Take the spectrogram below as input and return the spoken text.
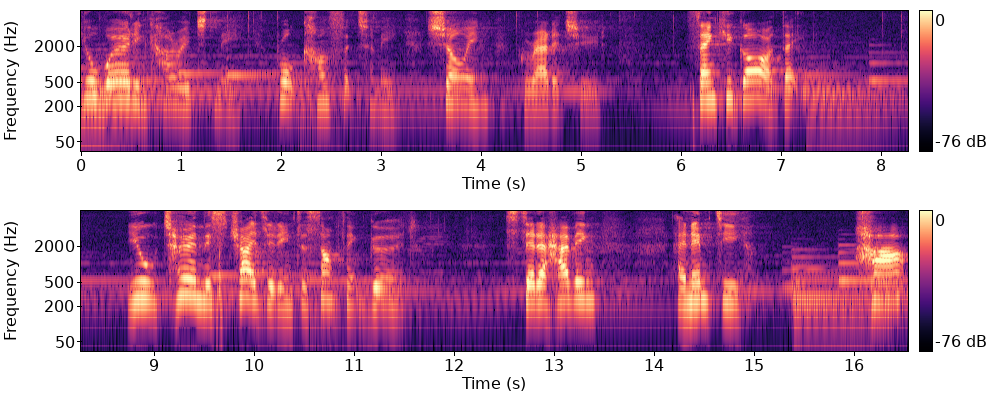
Your word encouraged me, brought comfort to me, showing gratitude. Thank you, God, that you'll turn this tragedy into something good. Instead of having an empty heart,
